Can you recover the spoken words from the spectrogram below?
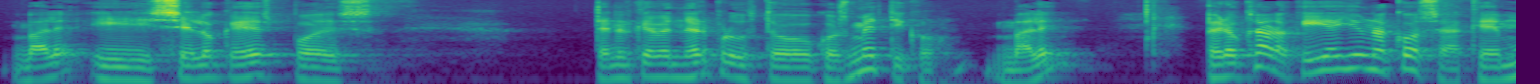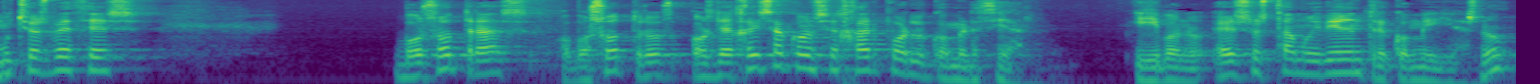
¿Vale? Y sé lo que es, pues, tener que vender producto cosmético, ¿vale? Pero claro, aquí hay una cosa, que muchas veces vosotras o vosotros os dejáis aconsejar por el comercial. Y bueno, eso está muy bien entre comillas, ¿no?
